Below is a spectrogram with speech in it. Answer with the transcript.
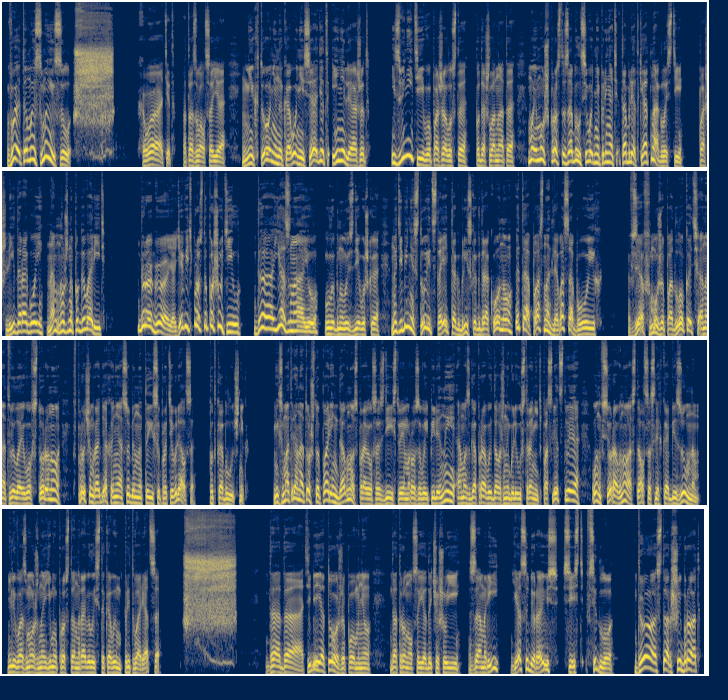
«В этом и смысл!» Ш-ш-ш! «Хватит», — отозвался я. «Никто ни на кого не сядет и не ляжет. «Извините его, пожалуйста», — подошла Ната. «Мой муж просто забыл сегодня принять таблетки от наглости. Пошли, дорогой, нам нужно поговорить». «Дорогая, я ведь просто пошутил». «Да, я знаю», — улыбнулась девушка, «но тебе не стоит стоять так близко к дракону, это опасно для вас обоих». Взяв мужа под локоть, она отвела его в сторону, впрочем, Радяха не особенно-то и сопротивлялся, подкаблучник. Несмотря на то, что парень давно справился с действием розовой пелены, а мозгоправы должны были устранить последствия, он все равно остался слегка безумным. Или, возможно, ему просто нравилось таковым притворяться? «Да-да, тебе я тоже помню», — дотронулся я до чешуи. «Замри, я собираюсь сесть в седло». «Да, старший брат»,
